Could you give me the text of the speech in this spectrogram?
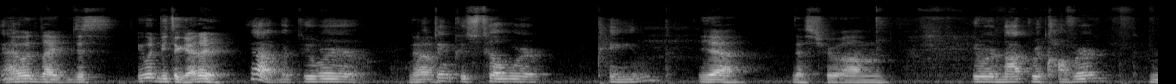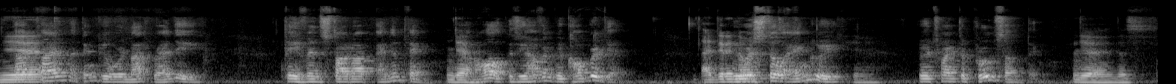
I would like just we would be together. Yeah, but you were. No. I think you still were pained. Yeah, that's true. Um, You were not recovered Yeah. that time. I think you were not ready to even start up anything Yeah. at all because you haven't recovered yet. I didn't You know. You were still angry. yeah, You were trying to prove something, yeah, that's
